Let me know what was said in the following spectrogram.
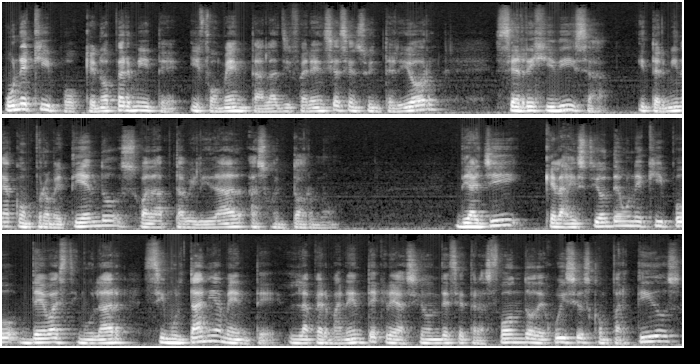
Un equipo que no permite y fomenta las diferencias en su interior se rigidiza y termina comprometiendo su adaptabilidad a su entorno. De allí que la gestión de un equipo deba estimular simultáneamente la permanente creación de ese trasfondo de juicios compartidos,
